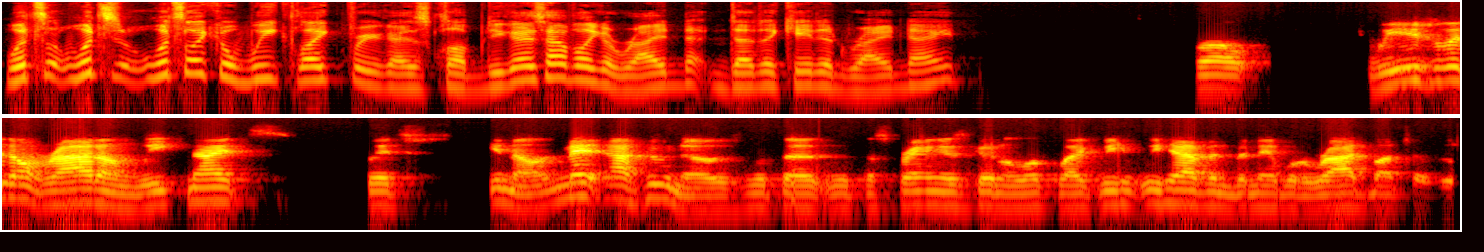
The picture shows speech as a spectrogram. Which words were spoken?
What's what's what's like a week like for your guys' club? Do you guys have like a ride dedicated ride night? Well, we usually don't ride on weeknights, which you know, may, uh, who knows what the what the spring is going to look like. We we haven't been able to ride much of it.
